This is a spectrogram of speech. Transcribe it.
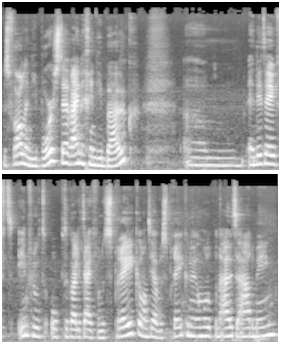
Dus vooral in die borst, hè, weinig in die buik. Ehm, en dit heeft invloed op de kwaliteit van het spreken, want ja, we spreken nu helemaal op een uitademing.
